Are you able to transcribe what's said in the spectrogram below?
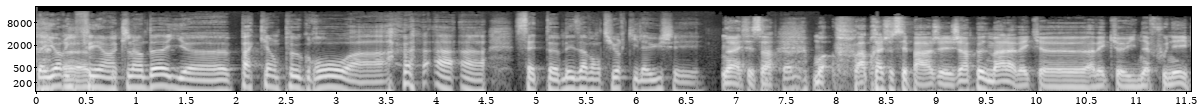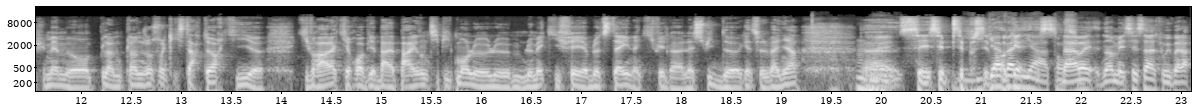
D'ailleurs, il fait un clin d'œil pas qu'un peu gros à, à, à cette mésaventure qu'il a eue chez Ouais, c'est ça. Moi, après, je sais pas. J'ai un peu de mal avec euh, avec Inafune et puis même euh, plein plein de gens sur Kickstarter qui euh, qui voilà qui revient. Bah, par exemple, typiquement le, le, le mec qui fait Bloodstain, qui fait la, la suite de Castlevania. Euh, c'est c'est c'est okay, bah ouais, non mais c'est ça. Oui, voilà.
